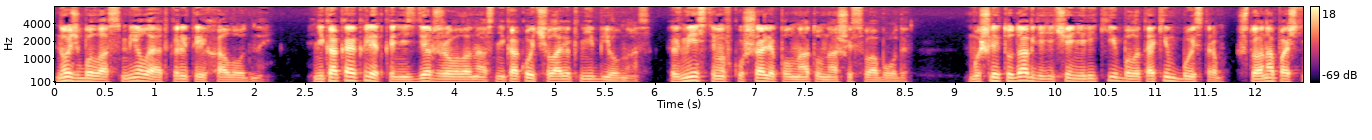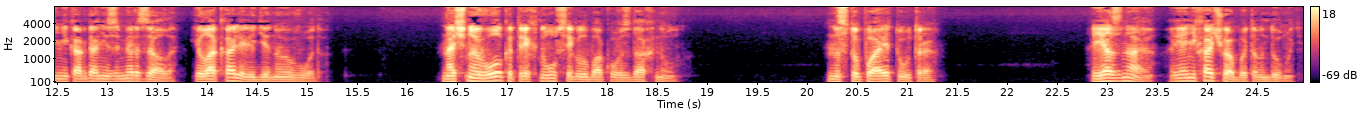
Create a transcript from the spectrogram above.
Ночь была смелой, открытой и холодной. Никакая клетка не сдерживала нас, никакой человек не бил нас. Вместе мы вкушали полноту нашей свободы. Мы шли туда, где течение реки было таким быстрым, что она почти никогда не замерзала, и локали ледяную воду. Ночной волк отряхнулся и глубоко вздохнул. Наступает утро. Я знаю, я не хочу об этом думать.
